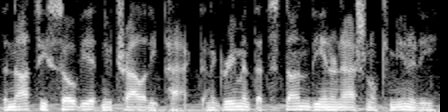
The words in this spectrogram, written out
the Nazi-Soviet Neutrality Pact, an agreement that stunned the international community,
